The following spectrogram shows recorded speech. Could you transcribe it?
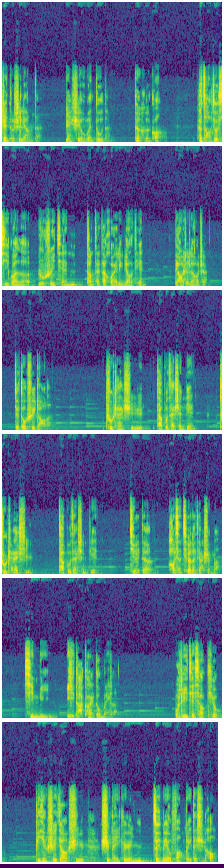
枕头是凉的，人是有温度的。”更何况，他早就习惯了入睡前躺在他怀里聊天，聊着聊着，就都睡着了。出差时他不在身边，出差时他不在身边，觉得好像缺了点什么，心里一大块都没了。我理解小 Q，毕竟睡觉时是每个人最没有防备的时候，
